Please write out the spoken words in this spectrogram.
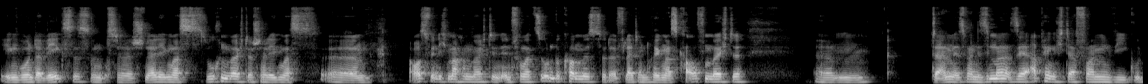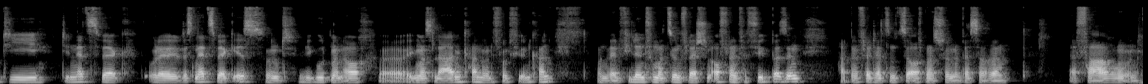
irgendwo unterwegs ist und äh, schnell irgendwas suchen möchte, schnell irgendwas äh, ausfindig machen möchte, Informationen bekommen müsste oder vielleicht auch noch irgendwas kaufen möchte. Ähm, dann ist man immer sehr abhängig davon, wie gut die, die Netzwerk oder das Netzwerk ist und wie gut man auch äh, irgendwas laden kann oder vollführen kann. Und wenn viele Informationen vielleicht schon offline verfügbar sind, hat man vielleicht als Nutzer oftmals schon eine bessere Erfahrung. Und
